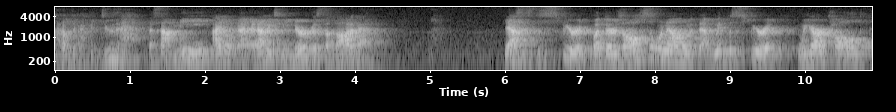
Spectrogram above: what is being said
I don't think I could do that. That's not me. I don't. I, that makes me nervous. The thought of that. Yes, it's the Spirit, but there's also an element that with the Spirit we are called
